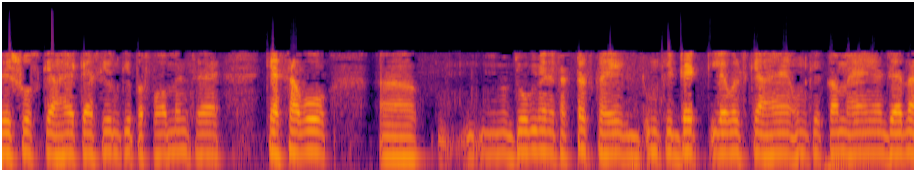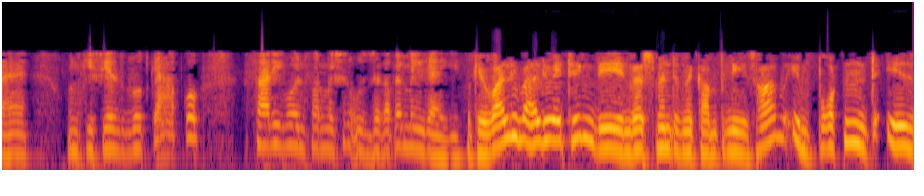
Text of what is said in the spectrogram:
रेशोज क्या है, कैसी उनकी परफॉर्मेंस है, कैसा वो जो भी मैंने फैक्टर्स कहे उनकी डेट लेवल्स क्या हैं उनके कम हैं या ज़्यादा हैं उनकी सेल्स ग्रोथ क्या आपको सारी वो इन्फॉर्मेशन उस जगह पे मिल जाएगी। Okay, while evaluating the investment in the companies, how important is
